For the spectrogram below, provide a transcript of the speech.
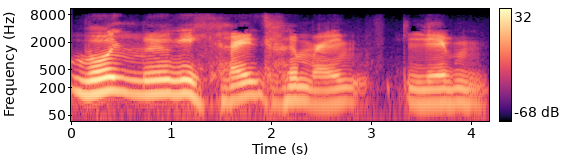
Wohnmöglichkeit für mein Leben.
